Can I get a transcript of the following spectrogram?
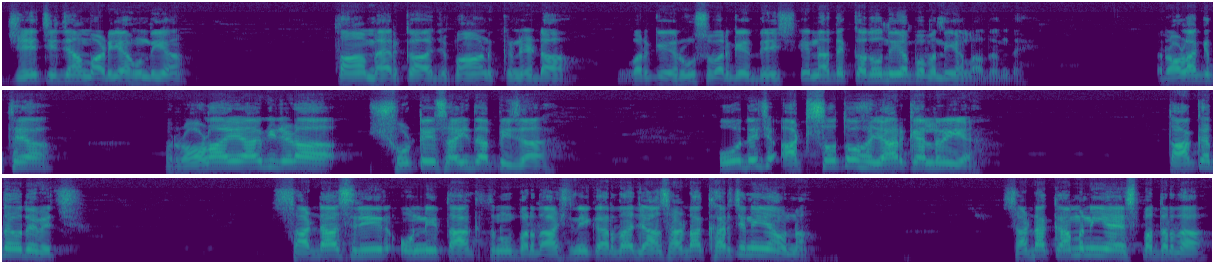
ਜੇ ਚੀਜ਼ਾਂ ਮਾੜੀਆਂ ਹੁੰਦੀਆਂ, ਤਾਂ ਅਮਰੀਕਾ, ਜਾਪਾਨ, ਕੈਨੇਡਾ ਵਰਗੇ, ਰੂਸ ਵਰਗੇ ਦੇਸ਼ ਇਹਨਾਂ ਤੇ ਕਦੋਂ ਦੀਆਂ ਪਾਬੰਦੀਆਂ ਲਾ ਦਿੰਦੇ? ਰੌਲਾ ਕਿੱਥੇ ਆ? ਰੌਲਾ ਇਹ ਆ ਕਿ ਜਿਹੜਾ ਛੋਟੇ ਸਾਈਜ਼ ਦਾ ਪੀਜ਼ਾ ਉਹਦੇ ਚ 800 ਤੋਂ 1000 ਕੈਲਰੀ ਹੈ। ਤਾਕਤ ਹੈ ਉਹਦੇ ਵਿੱਚ। ਸਾਡਾ ਸਰੀਰ ਉਨੀ ਤਾਕਤ ਨੂੰ ਬਰਦਾਸ਼ਤ ਨਹੀਂ ਕਰਦਾ ਜਾਂ ਸਾਡਾ ਖਰਚ ਨਹੀਂ ਆ ਉਹਨਾਂ ਸਾਡਾ ਕੰਮ ਨਹੀਂ ਹੈ ਇਸ ਪੱਧਰ ਦਾ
